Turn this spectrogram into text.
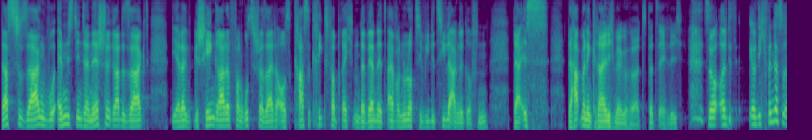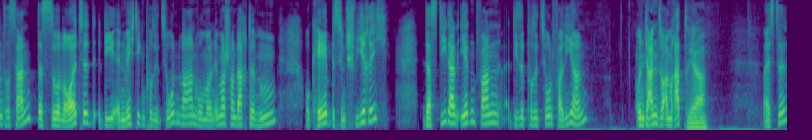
das zu sagen, wo Amnesty International gerade sagt, ja, da geschehen gerade von russischer Seite aus krasse Kriegsverbrechen und da werden jetzt einfach nur noch zivile Ziele angegriffen. Da ist, da hat man den Knall nicht mehr gehört, tatsächlich. So, und, und ich finde das so interessant, dass so Leute, die in mächtigen Positionen waren, wo man immer schon dachte, hm, okay, bisschen schwierig, dass die dann irgendwann diese Position verlieren und dann so am Rad drehen. Ja. Weißt du?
